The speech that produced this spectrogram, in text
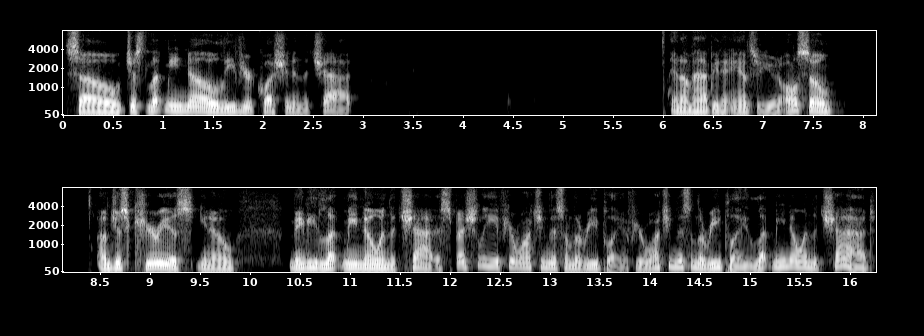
So just let me know. Leave your question in the chat, and I'm happy to answer you. And also, I'm just curious, you know maybe let me know in the chat, especially if you're watching this on the replay. If you're watching this on the replay, let me know in the chat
